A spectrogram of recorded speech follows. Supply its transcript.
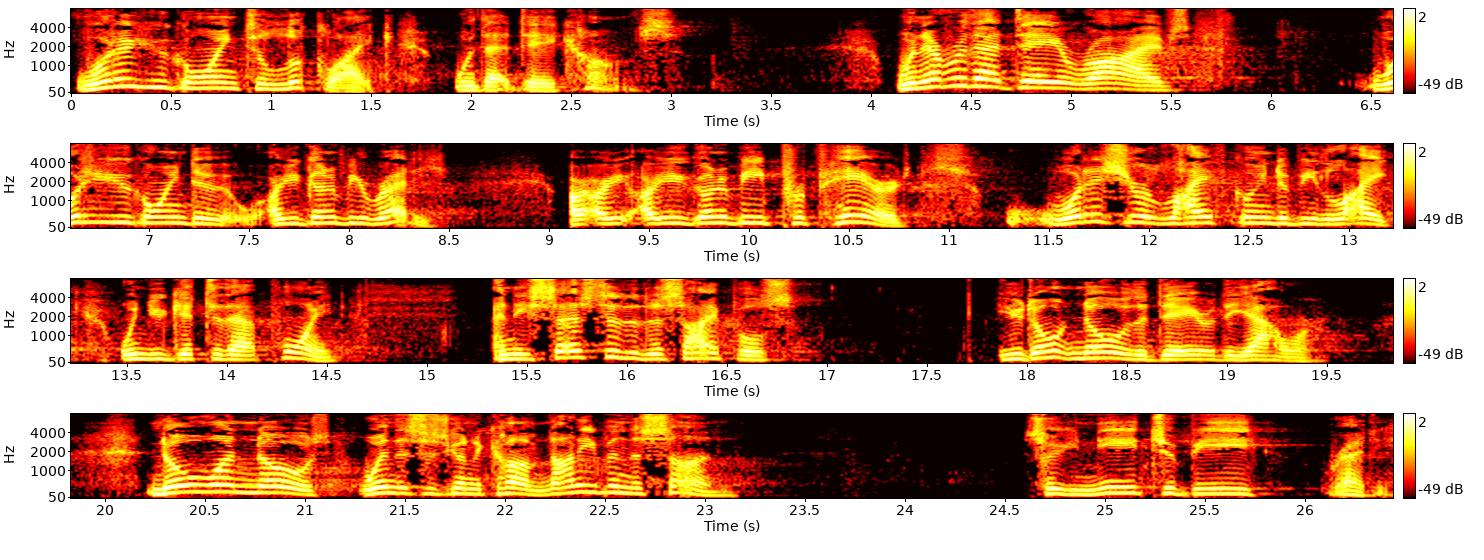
What are you going to look like when that day comes? Whenever that day arrives, what are you going to are you going to be ready? Are, are, are you going to be prepared? What is your life going to be like when you get to that point? And he says to the disciples, You don't know the day or the hour. No one knows when this is going to come, not even the Son. So you need to be ready.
